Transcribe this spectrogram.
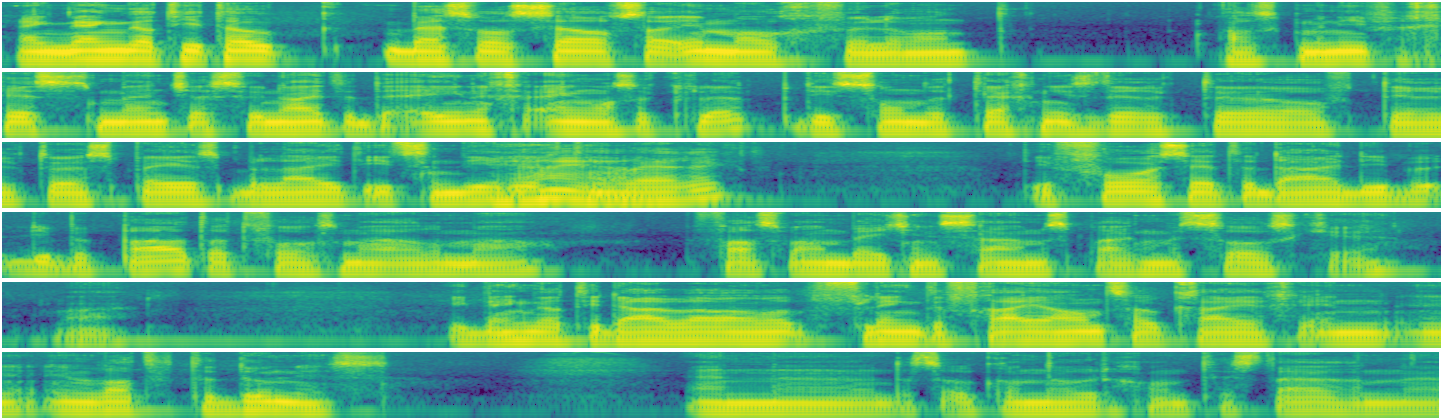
En ik denk dat hij het ook best wel zelf zou in mogen vullen. Want als ik me niet vergis, is Manchester United de enige Engelse club die zonder technisch directeur of directeur spelersbeleid iets in die Ja, richting ja. werkt. Die voorzitter daar, die, die bepaalt dat volgens mij allemaal. Vast wel een beetje in samenspraak met Solskjaer. Maar ik denk dat hij daar wel flink de vrije hand zou krijgen in, in, in wat er te doen is. En eh, dat is ook wel nodig, want het is daar een uh,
